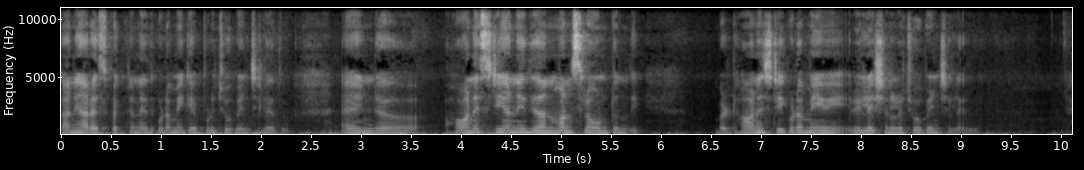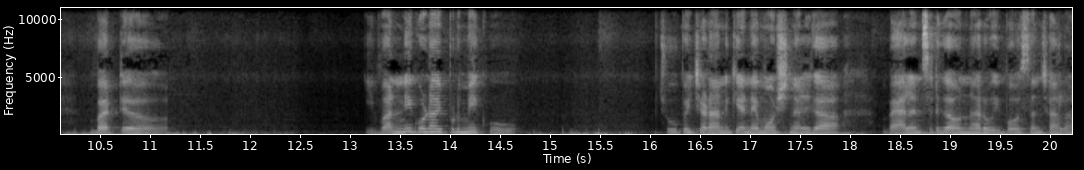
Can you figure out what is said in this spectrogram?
కానీ ఆ రెస్పెక్ట్ అనేది కూడా మీకు ఎప్పుడు చూపించలేదు. అండ్ uh, హానెస్టీ అనేది తన మనసులో ఉంటుంది బట్ హానెస్టీ కూడా మీ రిలేషన్లో చూపించలేదు. బట్ uh, ఇవన్నీ కూడా ఇప్పుడు మీకు చూపించడానికి అండ్ ఎమోషనల్గా బ్యాలెన్స్డ్గా ఉన్నారు ఈ పర్సన్ చాలా.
